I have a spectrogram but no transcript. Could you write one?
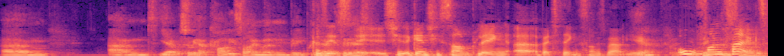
Um, and yeah, so we have Carly Simon being Because it's, she, again, she's sampling. Uh, I bet you think the song is about you. Yeah. Oh, You fun fact!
